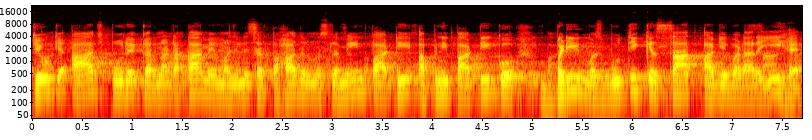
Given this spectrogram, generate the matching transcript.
क्योंकि आज पूरे कर्नाटका में मजलिस तहादुलमसलमीन पार्टी अपनी पार्टी को बड़ी मजबूती के साथ आगे बढ़ा रही है।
